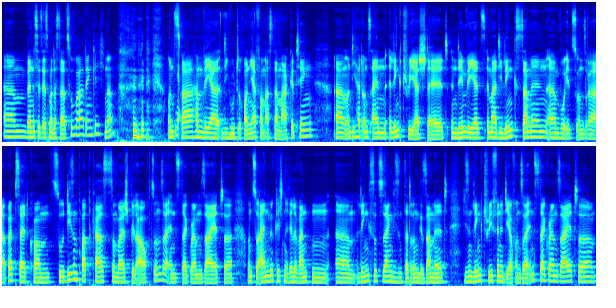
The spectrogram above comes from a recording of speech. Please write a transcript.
Ähm, wenn es jetzt erstmal das dazu war, denke ich. Ne? Und ja. zwar haben wir ja die gute Ronja vom Asta Marketing und die hat uns einen Linktree erstellt, in dem wir jetzt immer die Links sammeln, ähm, wo ihr zu unserer Website kommt, zu diesem Podcast zum Beispiel auch, zu unserer Instagram-Seite und zu allen möglichen relevanten ähm, Links sozusagen, die sind da drin gesammelt. Diesen Linktree findet ihr auf unserer Instagram-Seite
